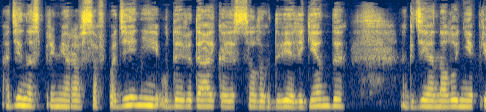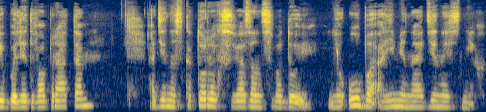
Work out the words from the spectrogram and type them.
Один из примеров совпадений. У Дэвида Айка есть целых две легенды где на Луне прибыли два брата, один из которых связан с водой. Не оба, а именно один из них.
